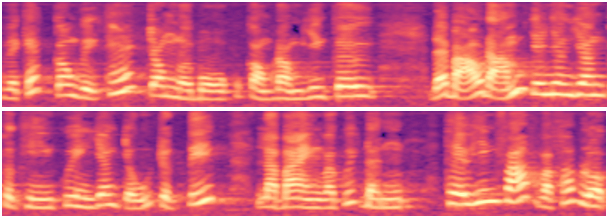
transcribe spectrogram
về các công việc khác trong nội bộ của cộng đồng dân cư để bảo đảm cho nhân dân thực hiện quyền dân chủ trực tiếp là bàn và quyết định theo hiến pháp và pháp luật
